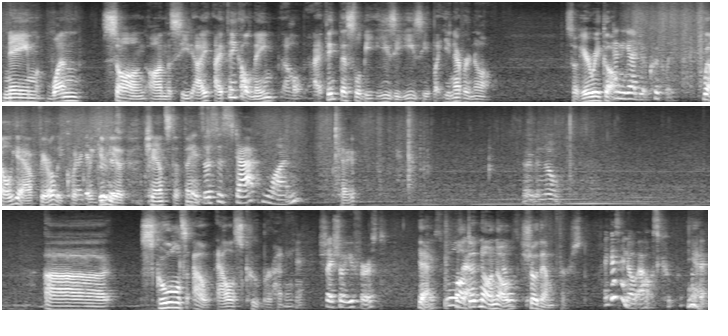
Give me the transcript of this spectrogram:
name one song on the CD. I, I think I'll name. I'll, I think this will be easy, easy, but you never know. So here we go. And you gotta do it quickly. well, yeah, fairly quickly. Give me a chance to Okay, think. so this is stack one. Okay. I don't even know. Uh, School's out. Alice Cooper, honey. Okay. Should I show you first? Yeah. Okay, School's well, Out. no, no. Show them first. I guess I know Alice Cooper. Yeah. Okay.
